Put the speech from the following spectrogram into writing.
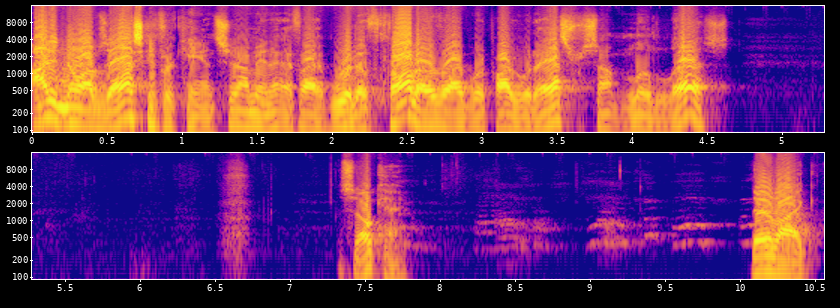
I didn't know I was asking for cancer. I mean, if I would have thought of it, I would probably would have asked for something a little less. It's okay. They're like,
